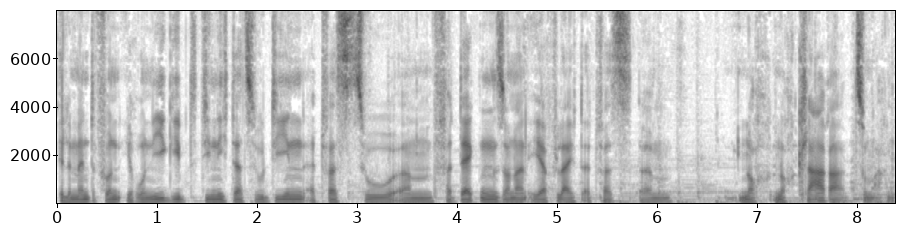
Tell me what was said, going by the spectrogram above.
Elemente von Ironie gibt, die nicht dazu dienen, etwas zu ähm, verdecken, sondern eher vielleicht etwas ähm, noch, noch klarer zu machen.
